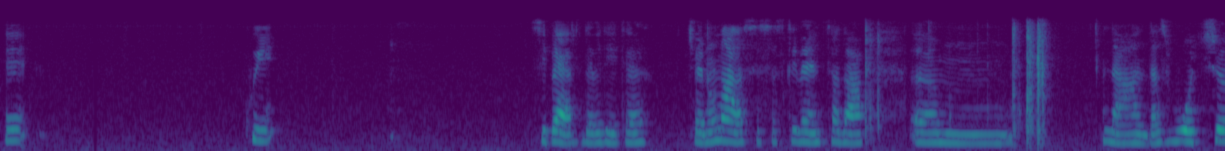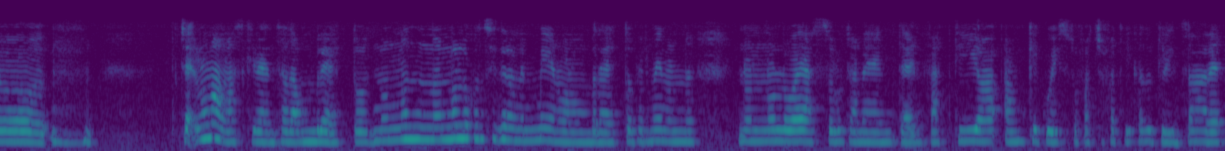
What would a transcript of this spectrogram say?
e qui si perde, vedete? Cioè non ha la stessa scrivenza da, um, da, da swatch, cioè non ha una scrivenza da ombretto, non, non, non lo considero nemmeno un ombretto, per me non, non, non, lo è assolutamente, infatti io anche questo faccio fatica ad utilizzare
